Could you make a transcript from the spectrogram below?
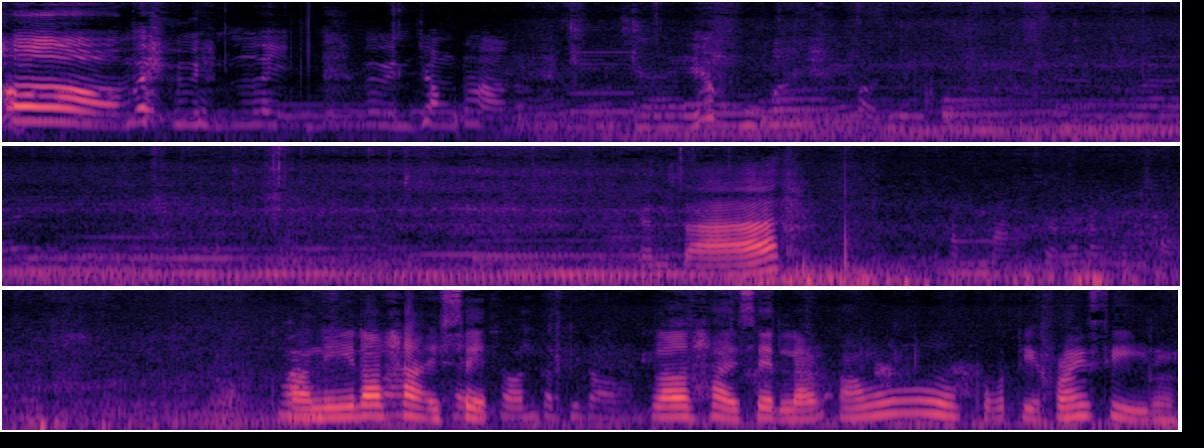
โห ไม่เป็นลิไม่เป็นช่องทางใจกันจ้าทำมังเสร็จแล้วนะผู้ชายตอนนี้เราถ่ายเสร็จ ช้อนกับพี่ดอง เราถ่ายเสร็จแล้ว เอ้า ปกติเขาให้สี่นี่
